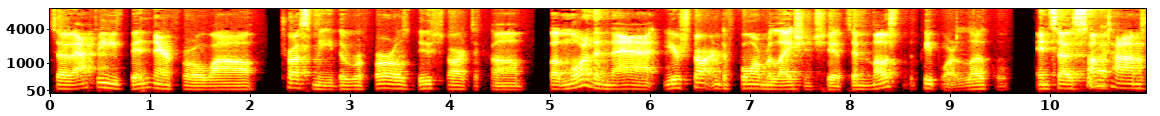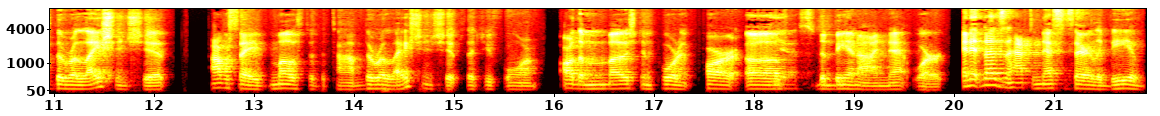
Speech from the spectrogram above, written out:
So after you've been there for a while, trust me, the referrals do start to come. But more than that, you're starting to form relationships, and most of the people are local. And so sometimes the relationship, I would say most of the time, the relationships that you form are the most important part of Yes. the BNI network. And it doesn't have to necessarily be a,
